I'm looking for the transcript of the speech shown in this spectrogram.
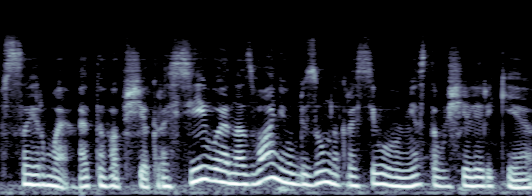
в Саирме. Это вообще красивое название у безумно красивого места в ущелье реки.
